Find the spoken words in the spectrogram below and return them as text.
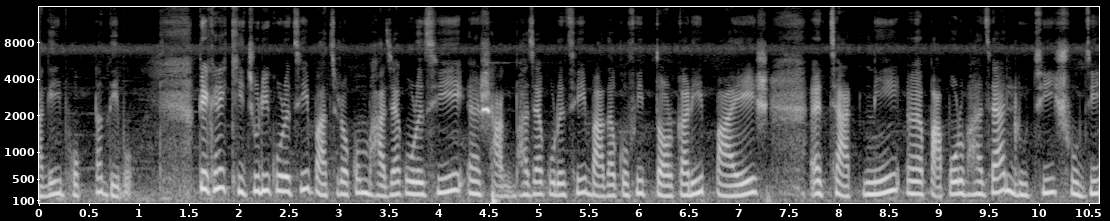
আগেই ভোগটা দেবো। তো এখানে খিচুড়ি করেছি, পাঁচ রকম ভাজা করেছি শাক ভাজা করেছি, বাঁধাকপির তরকারি, পায়েস চাটনি পাঁপড় ভাজা, লুচি, সুজি,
